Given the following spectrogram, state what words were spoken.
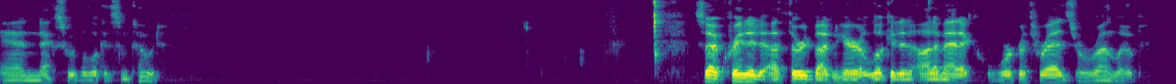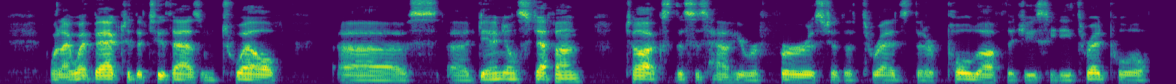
And next we will look at some code. So I've created a third button here, look at an automatic worker threads run loop. When I went back to the 2012 uh, uh, Daniel Steffen talks, this is how he refers to the threads that are pulled off the GCD thread pool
